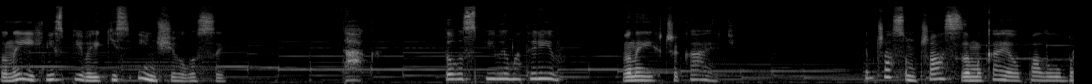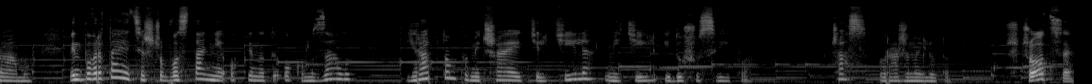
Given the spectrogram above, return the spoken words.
То не їхні співи, якісь інші голоси. Так, то співи матерів. Вони їх чекають. Тим часом час замикає опалову браму. Він повертається, щоб востаннє окинути оком залу, і раптом помічає тільтіля, мітіль і душу світла. Час уражено й люто. Що це?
